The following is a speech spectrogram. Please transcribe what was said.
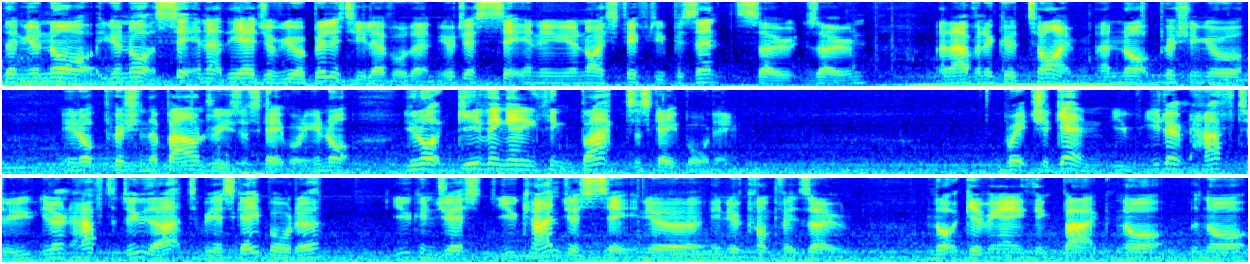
then you're not you're not sitting at the edge of your ability level then you're just sitting in your nice 50% so zone and having a good time and not pushing your you're not pushing the boundaries of skateboarding you're not you're not giving anything back to skateboarding which again, you you don't have to. You don't have to do that to be a skateboarder. You can just you can just sit in your in your comfort zone, not giving anything back, not not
